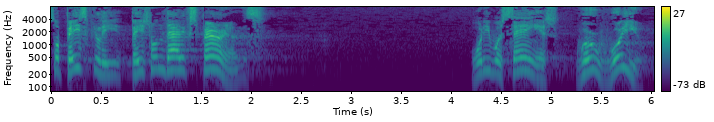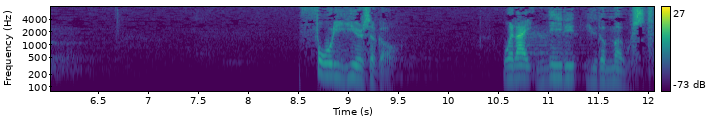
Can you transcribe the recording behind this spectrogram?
So basically, based on that experience, what he was saying is, where were you 40 years ago when I needed you the most?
